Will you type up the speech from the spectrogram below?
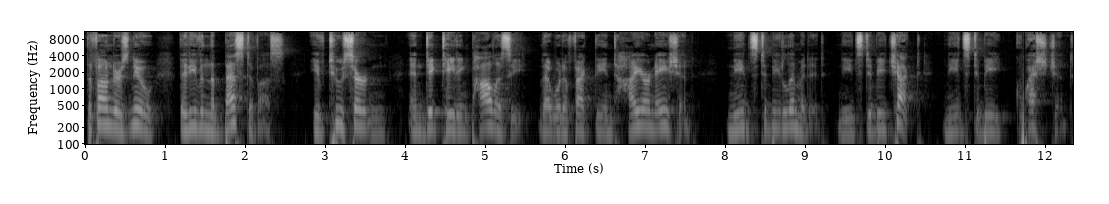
The founders knew that even the best of us, if too certain and dictating policy that would affect the entire nation, needs to be limited, needs to be checked, needs to be questioned.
